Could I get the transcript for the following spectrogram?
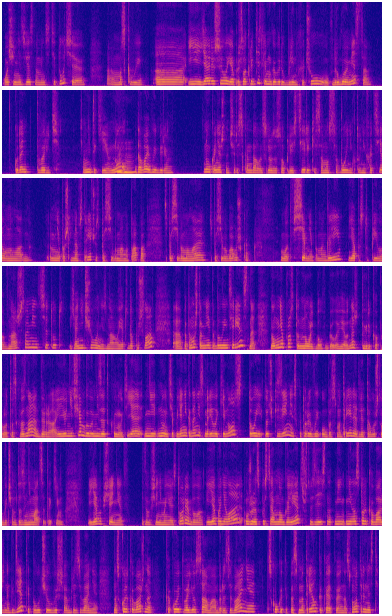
очень известном институте а, Москвы. А, и я решила, я пришла к родителям и говорю, блин, хочу в другое место куда-нибудь творить. Они такие, ну, угу. давай выберем. Ну, конечно, через скандалы, слезы, сопли, истерики, само собой, никто не хотел, ну ладно. Мне пошли навстречу, спасибо мама, папа, спасибо малая, спасибо бабушка. Вот, все мне помогли. Я поступила в наш с вами институт. Я ничего не знала. Я туда пошла, э, потому что мне это было интересно, но у меня просто ноль был в голове. Вот, знаешь, дырка просто, сквозная дыра. Ее ничем было не заткнуть. Я не, ну, типа, я никогда не смотрела кино с той точки зрения, с которой вы оба смотрели для того, чтобы чем-то заниматься таким. я вообще нет. Это вообще не моя история была. И я поняла уже спустя много лет, что здесь не, не настолько важно, где ты получил высшее образование, насколько важно, какое твое самообразование, сколько ты посмотрел, какая твоя насмотренность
